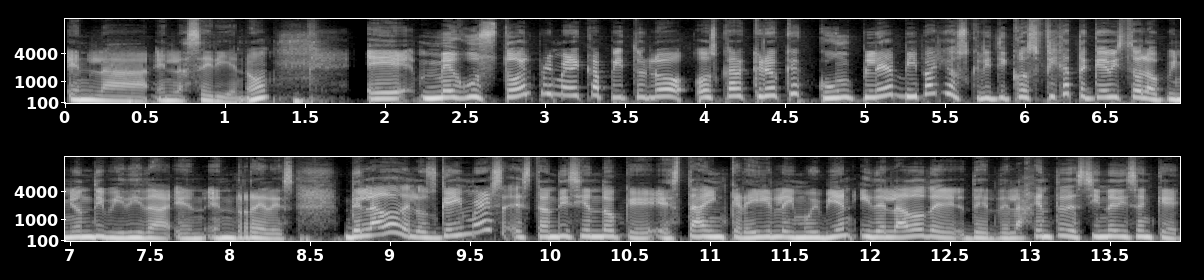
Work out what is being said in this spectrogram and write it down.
en la, en la serie, ¿no? Eh, me gustó el primer capítulo, Oscar, creo que cumple. Vi varios críticos, fíjate que he visto la opinión dividida en, en redes. Del lado de los gamers están diciendo que está increíble y muy bien, y del lado de, de- de la gente de cine dicen que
